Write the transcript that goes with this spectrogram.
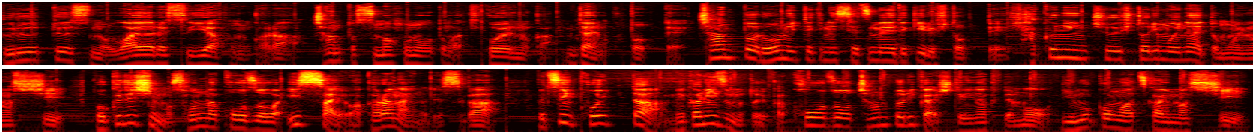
Bluetooth のワイヤレスイヤホンからちゃんとスマホの音が聞こえるのかみたいなことってちゃんと論理的に説明できる人って100人中1人もいないと思いますし僕自身もそんな構造は一切わからないのですが別にこういったメカニズムというか構造をちゃんと理解していなくてもリモコンは使いますし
